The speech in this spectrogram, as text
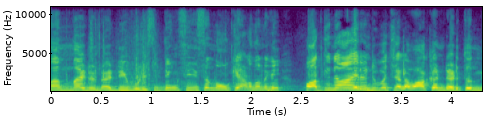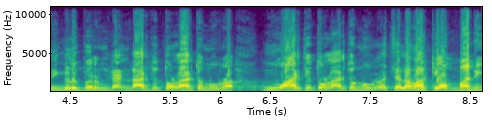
നന്നായിട്ടുണ്ട്. അടിപൊളി. സിറ്റിംഗ് സീസൺ നോക്കുകയാണെന്നുണ്ടെങ്കിൽ പതിനായിരം രൂപ ചെലവാക്കേണ്ട അടുത്ത് നിങ്ങൾ വെറും രണ്ടായിരത്തി തൊള്ളായിരത്തി തൊണ്ണൂറ് രൂപ മൂവായിരത്തി തൊള്ളായിരത്തി തൊണ്ണൂറ് രൂപ ചെലവാക്കിയാൽ മതി.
